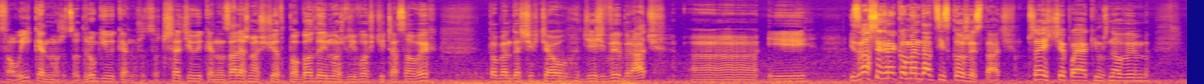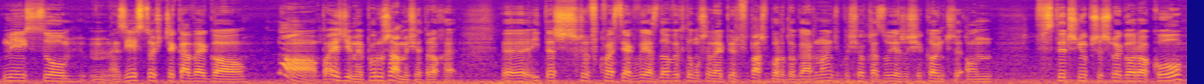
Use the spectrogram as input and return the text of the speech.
co weekend, może co drugi weekend, może co trzeci weekend, no w zależności od pogody i możliwości czasowych, to będę się chciał gdzieś wybrać e, i, i z Waszych rekomendacji skorzystać. Przejście po jakimś nowym miejscu, mm, zjeść coś ciekawego, no, pojeździmy, poruszamy się trochę. E, I też w kwestiach wyjazdowych to muszę najpierw paszport ogarnąć, bo się okazuje, że się kończy on w styczniu przyszłego roku.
